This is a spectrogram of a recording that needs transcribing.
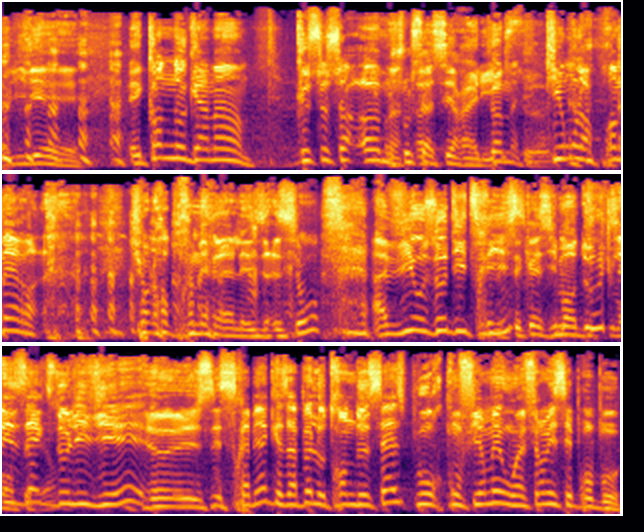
Olivier et quand nos gamins que ce soit hommes Je trouve ça assez réaliste. comme- qui ont leur première qui ont leur première réalisation avis aux auditrices C'est quasiment toutes les ex d'Olivier euh, ce serait bien qu'elles appellent au 32 16 pour confirmer ou infirmer ses propos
